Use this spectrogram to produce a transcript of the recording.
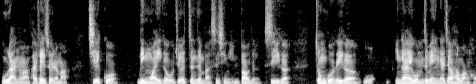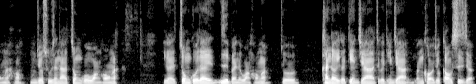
污染了嘛，排废水了嘛，结果另外一个我觉得真正把事情引爆的是一个。中国的一个我应该我们这边应该叫他网红了哦，我们就俗称他中国网红啊。一个中国在日本的网红啊，就看到一个店家，这个店家门口就告示着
